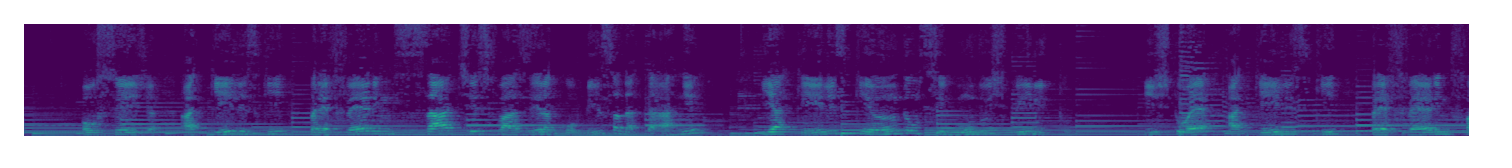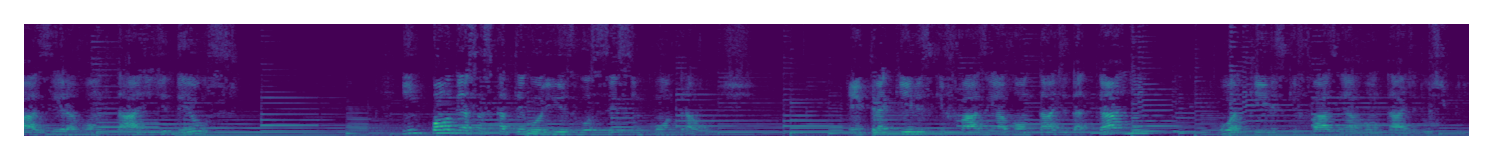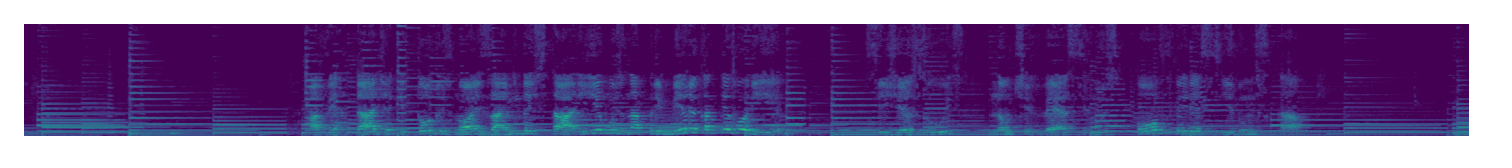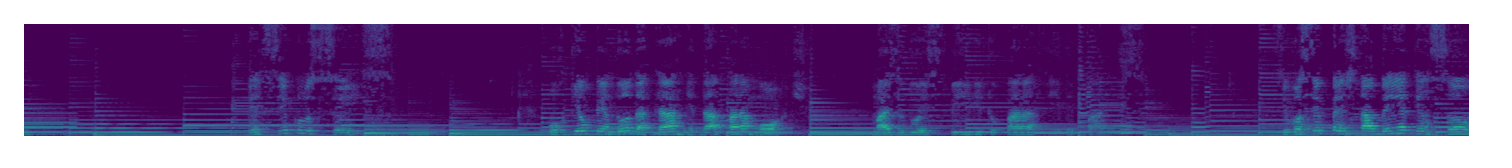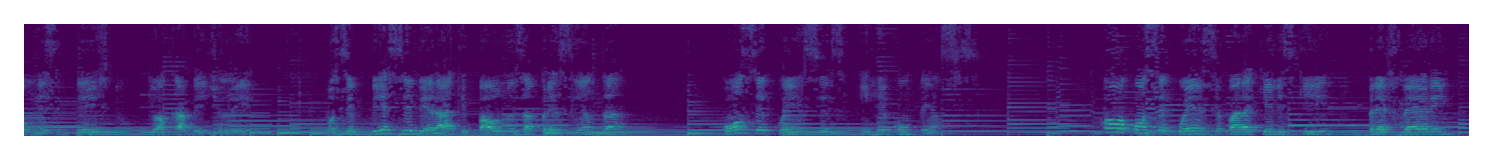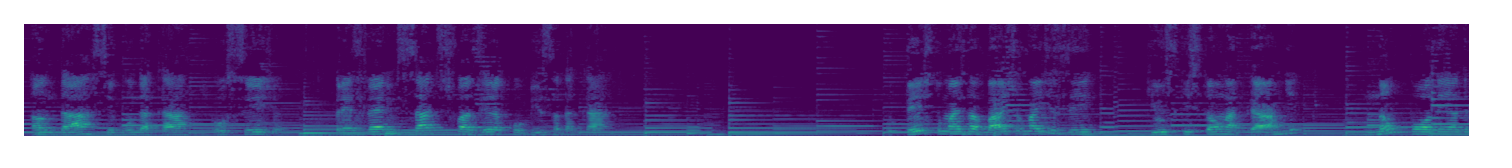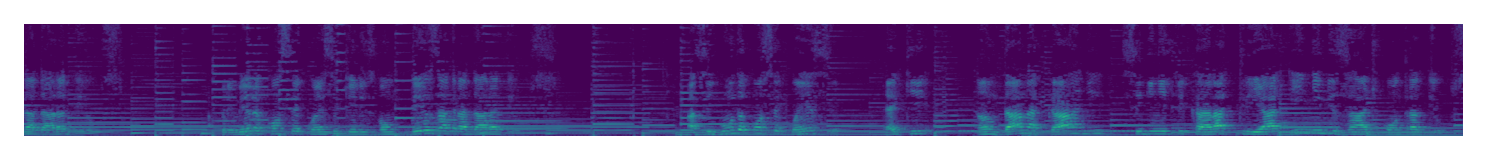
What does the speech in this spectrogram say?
ou seja, aqueles que preferem satisfazer a cobiça da carne, e aqueles que andam segundo o espírito, isto é, aqueles que preferem fazer a vontade de Deus. Em qual dessas categorias você se encontra hoje? Entre aqueles que fazem a vontade da carne ou aqueles que fazem a vontade do Espírito? A verdade é que todos nós ainda estaríamos na primeira categoria se Jesus não tivesse nos oferecido um escape. Versículo 6: Porque o pendor da carne dá para a morte, mas o do espírito para a vida e paz. Se você prestar bem atenção nesse texto que eu acabei de ler, você perceberá que Paulo nos apresenta consequências e recompensas. Qual a consequência para aqueles que preferem andar segundo a carne, ou seja, preferem satisfazer a cobiça da carne? O texto mais abaixo vai dizer que os que estão na carne não podem agradar a Deus. A primeira consequência é que eles vão desagradar a Deus. A segunda consequência é que Andar na carne significará criar inimizade contra Deus.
